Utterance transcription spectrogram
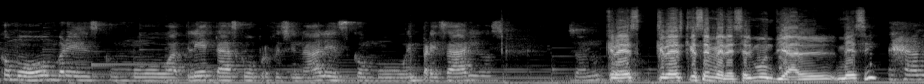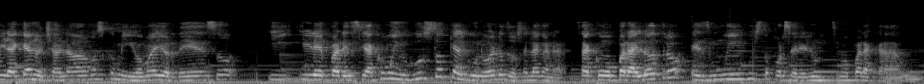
como hombres, como atletas, como profesionales, como empresarios. ¿Crees, ¿Crees que se merece el mundial Messi? Ah, mira que anoche hablábamos con mi hijo mayor de eso y, le parecía como injusto que alguno de los dos se la ganara. O sea, como para el otro es muy injusto por ser el último para cada uno.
